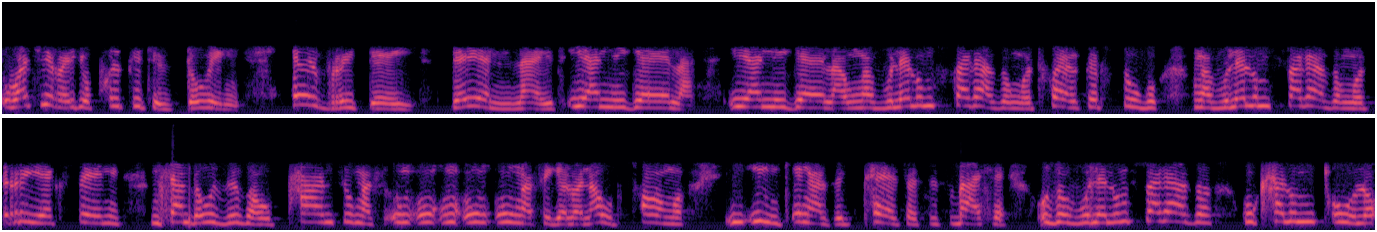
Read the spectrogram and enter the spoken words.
what i radio pulpit is doing every day day and night iyanikela iyanikela. Ungavulela umsakazo ngo12 ebusuku ungavulela umsakazo ngo3 ekseni mhlambe uzizwa uphansi ungafikelwa na ubuthongo inkinga zikuphethe sisibahle. Uzovulela umsakazo kukhala umculo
